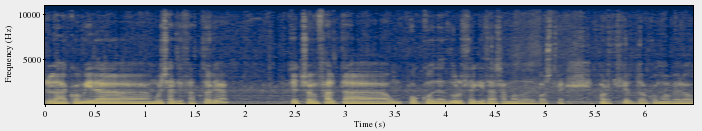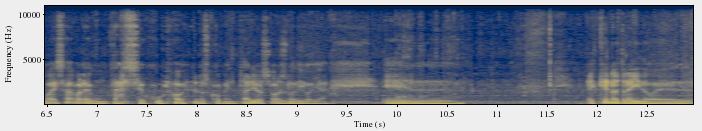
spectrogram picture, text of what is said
la comida muy satisfactoria, he hecho en falta un poco de dulce quizás a modo de postre. Por cierto, como me lo vais a preguntar seguro en los comentarios, os lo digo ya. Es que no he traído el,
